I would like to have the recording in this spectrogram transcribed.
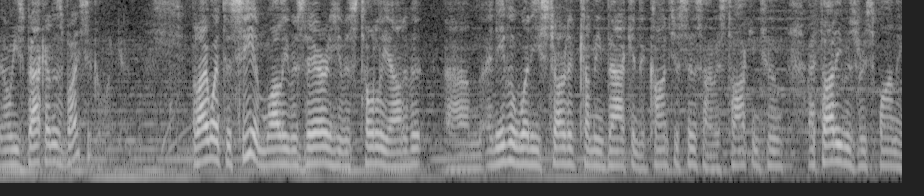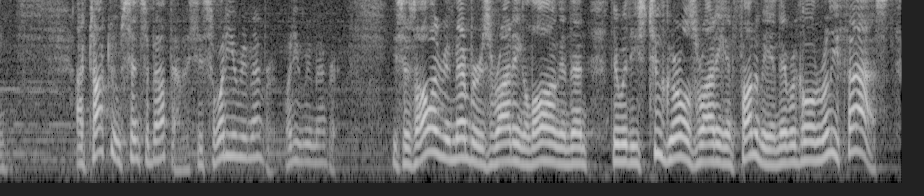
Now he's back on his bicycle again. But I went to see him while he was there, and he was totally out of it. Um, and even when he started coming back into consciousness, I was talking to him. I thought he was responding. I've talked to him since about that. I said, "So what do you remember? What do you remember?" He says, "All I remember is riding along, and then there were these two girls riding in front of me, and they were going really fast."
